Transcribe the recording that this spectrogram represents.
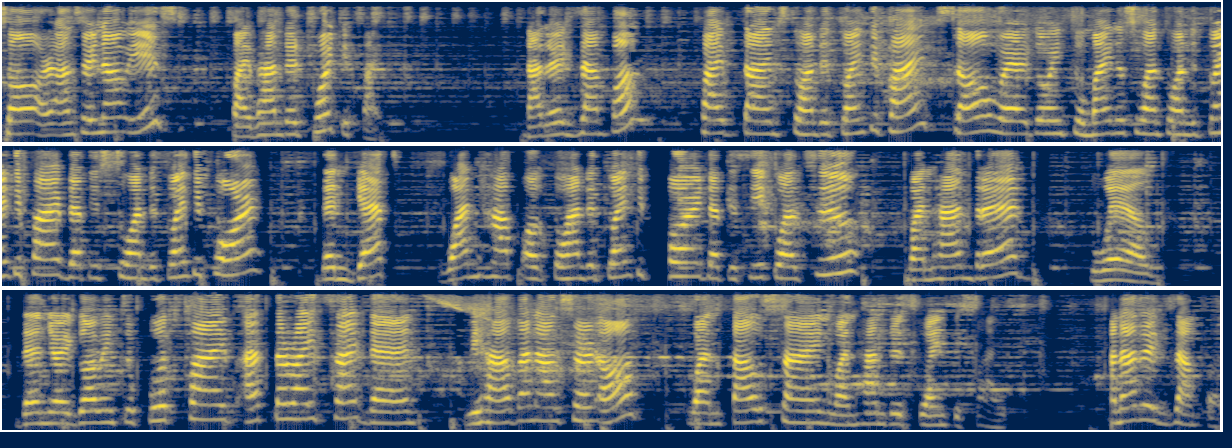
So our answer now is 545. Another example, 5 times 225. So we're going to minus 1 225, that is 224. Then get 1 half of 224, that is equal to 112. Then you're going to put 5 at the right side. Then we have an answer of 1,125. Another example,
